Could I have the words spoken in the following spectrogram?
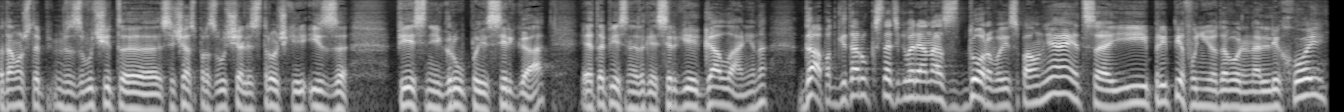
потому что звучит, э, сейчас прозвучали строчки из песни группы «Серьга». Это песня такая Сергея Галанина. Да, под гитару, кстати говоря, она здорово исполняется, и припев у нее довольно лихой.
